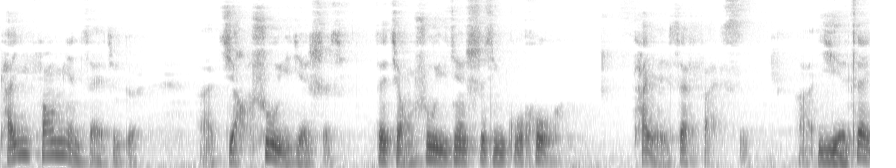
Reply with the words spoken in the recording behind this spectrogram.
他一方面在这个啊讲述一件事情，在讲述一件事情过后啊，他也在反思啊，也在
